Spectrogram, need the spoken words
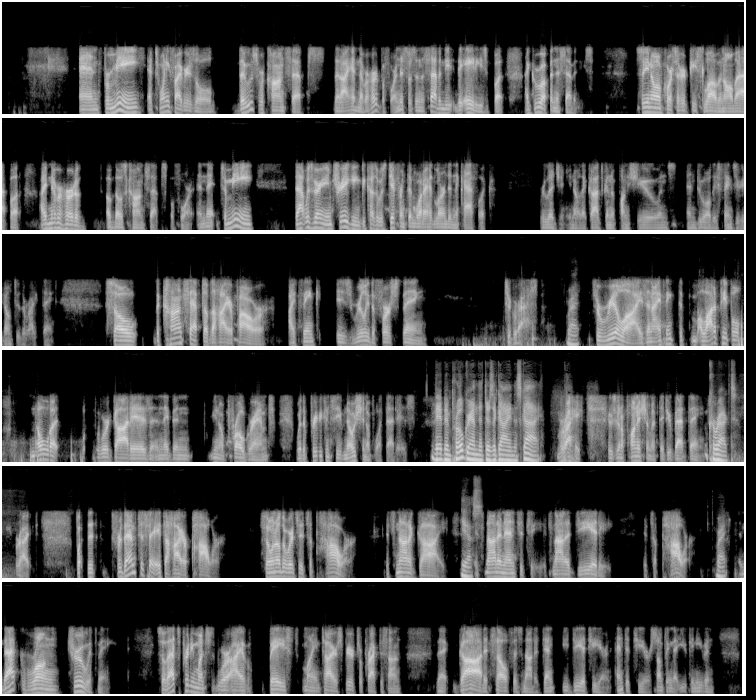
And for me, at 25 years old, those were concepts that I had never heard before. And this was in the 70s, the 80s, but I grew up in the 70s. So, you know, of course, I heard peace, love, and all that, but I'd never heard of, of those concepts before. And they, to me, that was very intriguing because it was different than what I had learned in the Catholic religion, you know, that God's going to punish you and, and do all these things if you don't do the right thing. So the concept of the higher mm. power, I think, is really the first thing to grasp. Right. To realize, and I think that a lot of people know what, what the word God is, and they've been, you know, programmed with a preconceived notion of what that is. They've been programmed that there's a guy in the sky. Right. Who's going to punish them if they do bad things. Correct. Right. But the, for them to say it's a higher power. So, in other words, it's a power. It's not a guy. Yes. It's not an entity. It's not a deity. it's a power. Right. And that rung true with me. So that's pretty much where I have based my entire spiritual practice on that God itself is not a, den- a deity or an entity or something that you can even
